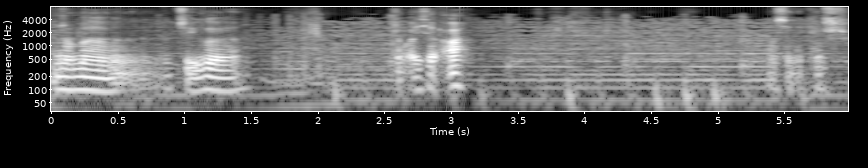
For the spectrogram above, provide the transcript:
那么这个找一下啊。我现在开始，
